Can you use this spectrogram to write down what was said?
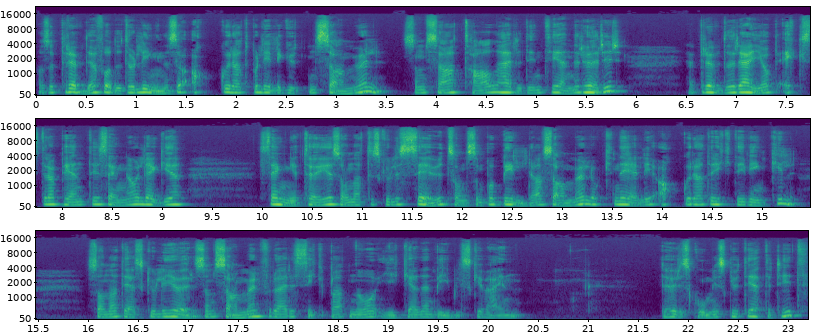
Og så prøvde jeg å få det til å ligne så akkurat på lille gutten Samuel, som sa 'Tal, Herre din tjener hører'. Jeg prøvde å reie opp ekstra pent i senga og legge sengetøyet sånn at det skulle se ut sånn som på bildet av Samuel, og knele i akkurat riktig vinkel, sånn at jeg skulle gjøre som Samuel for å være sikker på at nå gikk jeg den bibelske veien. Det høres komisk ut i ettertid,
